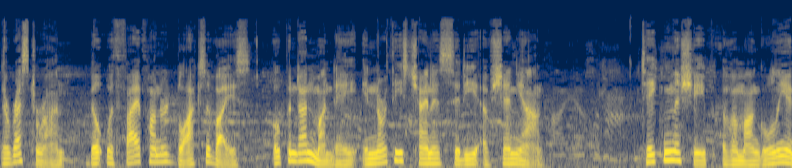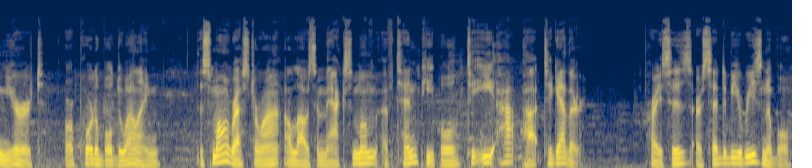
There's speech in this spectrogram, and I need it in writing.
The restaurant, built with 500 blocks of ice, opened on Monday in northeast China's city of Shenyang. Taking the shape of a Mongolian yurt, or portable dwelling, the small restaurant allows a maximum of 10 people to eat hot pot together. Prices are said to be reasonable.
